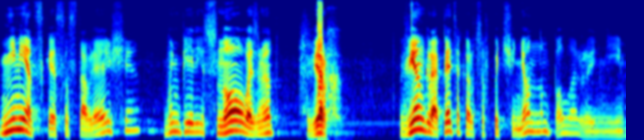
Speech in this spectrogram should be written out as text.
немецкая составляющая в империи снова возьмет верх. Венгры опять окажутся в подчиненном положении.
